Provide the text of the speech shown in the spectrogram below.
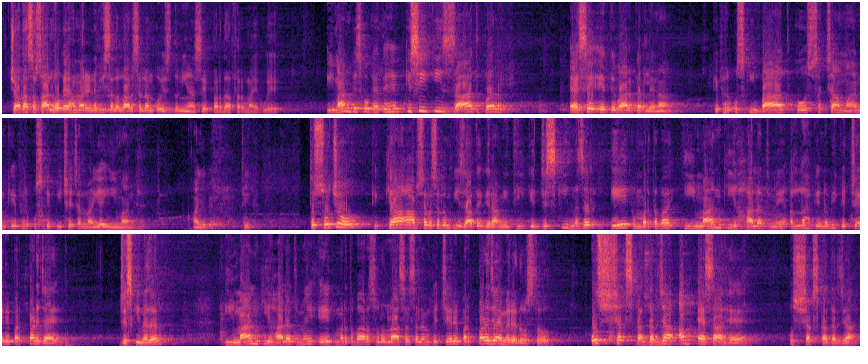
چودہ سو سال ہو گئے ہمارے نبی صلی اللہ علیہ وسلم کو اس دنیا سے پردہ فرمائے ہوئے۔ ایمان کس کو کہتے ہیں؟ کسی کی ذات پر ایسے اعتبار کر لینا کہ پھر اس کی بات کو سچا مان کے پھر اس کے پیچھے چلنا یہ ایمان ہے۔ ہاں یہ بہتر ٹھیک۔ تو سوچو کہ کیا آپ صلی اللہ علیہ وسلم کی ذات گرامی تھی کہ جس کی نظر ایک مرتبہ ایمان کی حالت میں اللہ کے نبی کے چہرے پر پڑ جائے، جس کی نظر ایمان کی حالت میں ایک مرتبہ رسول اللہ صلی اللہ علیہ وسلم کے چہرے پر پڑ جائے، میرے دوستو، اس شخص کا درجہ اب ایسا ہے، اس شخص کا درجہ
